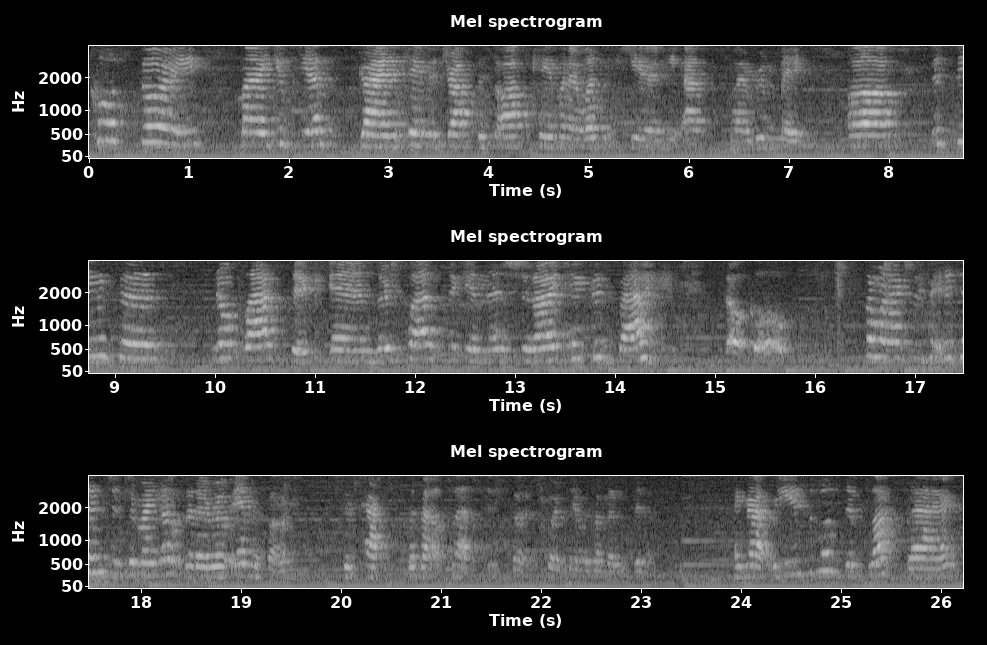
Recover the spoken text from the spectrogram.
cool story. My UPS guy that came to drop this off came when I wasn't here, and he asked my roommate, uh, this thing says no plastic, and there's plastic in this. Should I take this back? So cool. Someone actually paid attention to my note that I wrote Amazon to pack without plastic, but of course Amazon doesn't. I got reusable Ziploc bags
